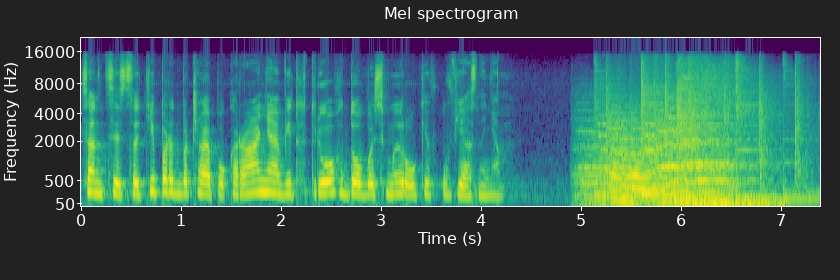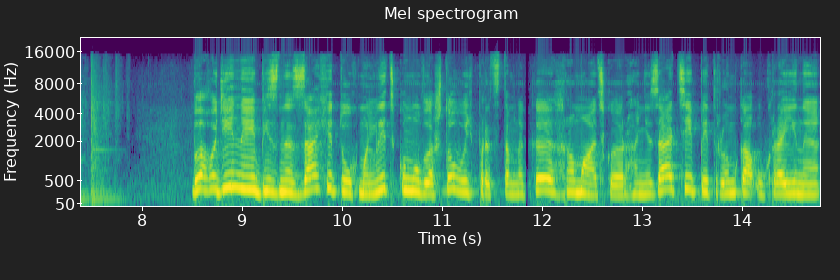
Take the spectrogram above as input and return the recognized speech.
Санкція статті передбачає покарання від 3 до 8 років ув'язнення. Благодійний бізнес-захід у Хмельницькому влаштовують представники громадської організації Підтримка України.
